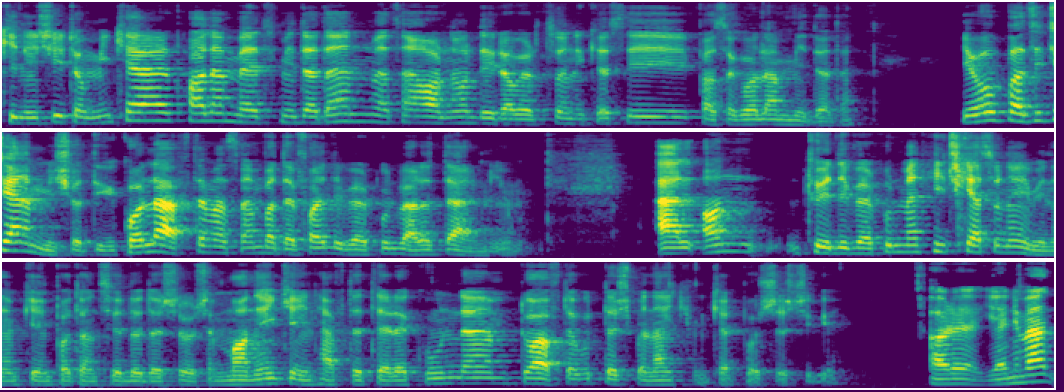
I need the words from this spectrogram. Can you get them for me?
clean sheet رو می‌کرد حالم بهت می‌دادن مثلا آرنولد رابرتسونی کسی پاس گلم می‌دادن. یهو بازی جمع می‌شد دیگه. کل هفته مثلا با دفاع لیورپول برات در میومد الان توی لیورپول من هیچ کس رو نمی‌بینم که این پتانسیل رو داشته باشه. مانعی که این هفته ترکوندم دو هفته بود داشت بلنک می‌کرد پشتش دیگه. آره یعنی من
